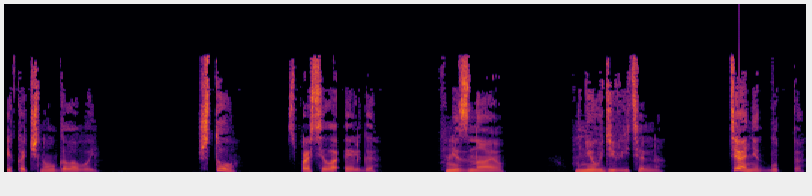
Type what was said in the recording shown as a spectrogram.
и качнул головой. «Что?» — спросила Эльга. «Не знаю. Мне удивительно. Тянет будто.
